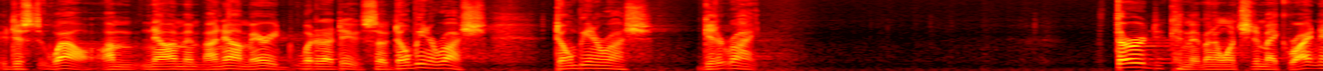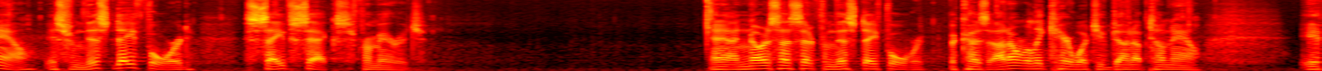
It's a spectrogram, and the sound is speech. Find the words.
It just, wow, I'm, now, I'm, now I'm married. What did I do? So don't be in a rush. Don't be in a rush. Get it right. Third commitment I want you to make right now is from this day forward, save sex for marriage. And I notice I said from this day forward because I don't really care what you've done up till now. If,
